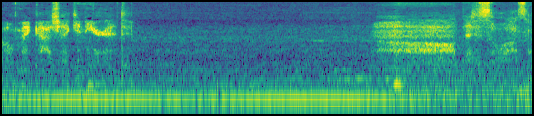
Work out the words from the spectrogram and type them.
Oh my gosh, I can hear it. that is so awesome.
